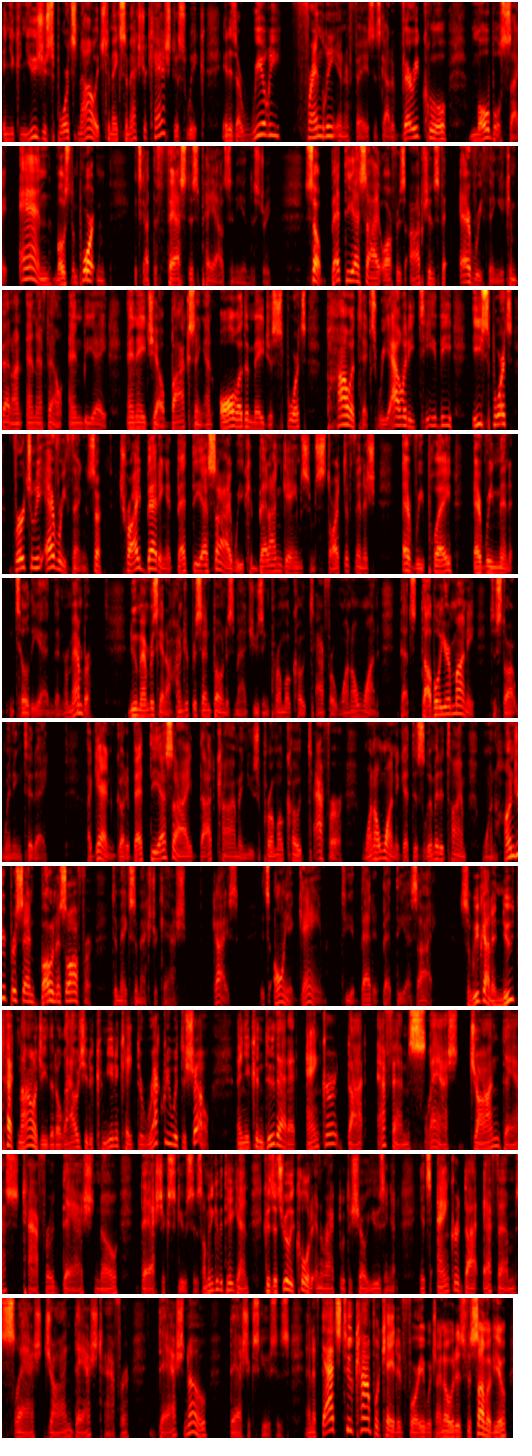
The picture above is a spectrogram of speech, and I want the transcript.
and you can use your sports knowledge to make some extra cash this week. It is a really friendly interface. It's got a very cool mobile site, and most important, it's got the fastest payouts in the industry. So, BetDSI offers options for everything. You can bet on NFL, NBA, NHL, boxing, and all other major sports, politics, reality TV, esports, virtually everything. So, try betting at BetDSI, where you can bet on games from start to finish, every play, every minute until the end. And remember, New members get a 100% bonus match using promo code TAFFER101. That's double your money to start winning today. Again, go to betdsi.com and use promo code TAFFER101 to get this limited time 100% bonus offer to make some extra cash. Guys, it's only a game till you bet at BetDSI. So we've got a new technology that allows you to communicate directly with the show. And you can do that at anchor.fm slash John dash Taffer dash no dash excuses. I'm going to give it to you again because it's really cool to interact with the show using it. It's anchor.fm slash John dash Taffer dash no dash excuses. And if that's too complicated for you, which I know it is for some of you,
